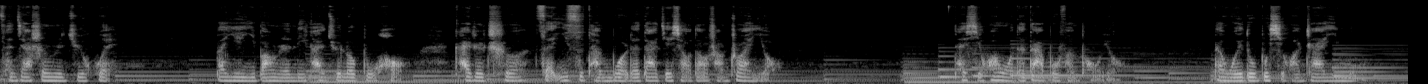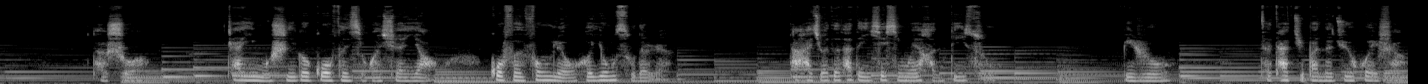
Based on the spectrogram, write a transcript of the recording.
参加生日聚会。半夜，一帮人离开俱乐部后，开着车在伊斯坦布尔的大街小道上转悠。他喜欢我的大部分朋友，但唯独不喜欢扎伊姆。他说，扎伊姆是一个过分喜欢炫耀、过分风流和庸俗的人。他还觉得他的一些行为很低俗，比如。在他举办的聚会上，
